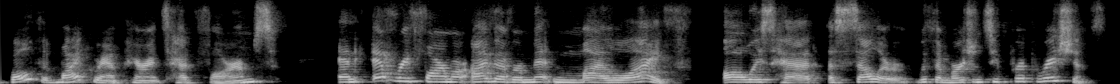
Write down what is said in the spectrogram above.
both of my grandparents had farms and every farmer I've ever met in my life always had a cellar with emergency preparations.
